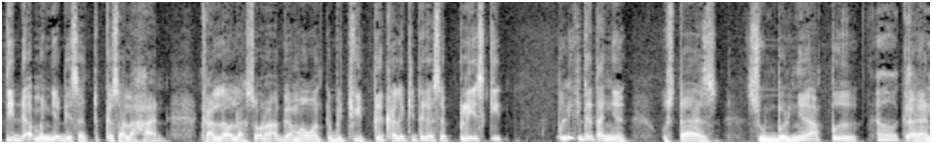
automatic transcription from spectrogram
tidak menjadi satu kesalahan. Kalaulah seorang agamawan tu bercerita, kalau kita rasa pelik sikit, boleh kita tanya ustaz sumbernya apa okay. kan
